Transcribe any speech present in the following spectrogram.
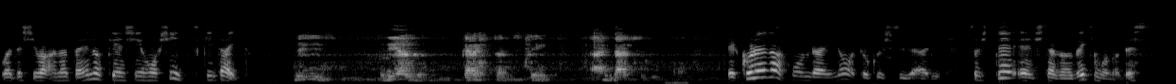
私はあなたへの献身方針につきたいと。これが本来の特質であり、そして、えー、従うべきものです。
